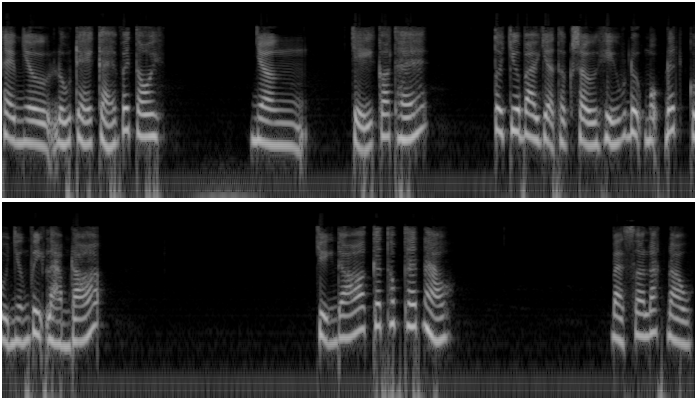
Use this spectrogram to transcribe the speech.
theo như lũ trẻ kể với tôi. Nhưng chỉ có thế, tôi chưa bao giờ thực sự hiểu được mục đích của những việc làm đó. Chuyện đó kết thúc thế nào? Bà sơ lắc đầu,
